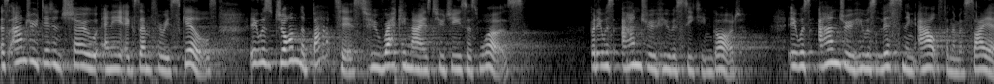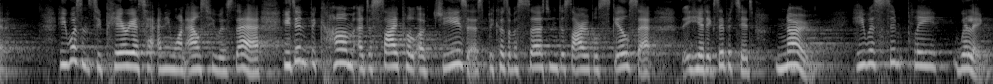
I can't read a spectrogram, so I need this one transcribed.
As Andrew didn't show any exemplary skills, it was John the Baptist who recognized who Jesus was. But it was Andrew who was seeking God. It was Andrew who was listening out for the Messiah. He wasn't superior to anyone else who was there. He didn't become a disciple of Jesus because of a certain desirable skill set that he had exhibited. No, he was simply willing.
